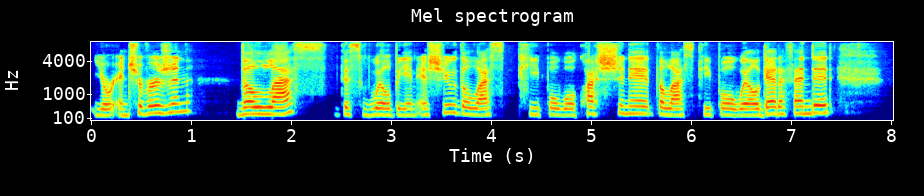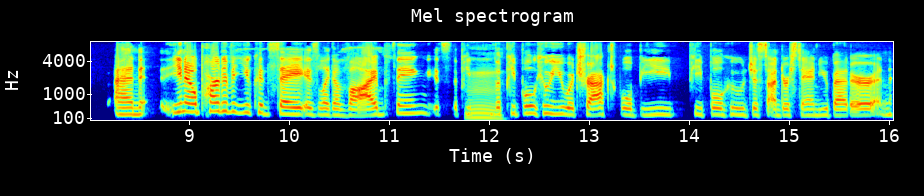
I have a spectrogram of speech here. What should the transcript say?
your introversion, the less this will be an issue, the less people will question it, the less people will get offended. And you know, part of it you could say is like a vibe thing. It's the people mm. the people who you attract will be people who just understand you better and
